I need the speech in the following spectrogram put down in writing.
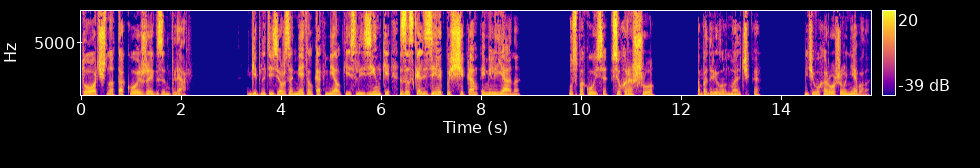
точно такой же экземпляр. Гипнотизер заметил, как мелкие слезинки заскользили по щекам Эмильяна. «Успокойся, все хорошо», — ободрил он мальчика. Ничего хорошего не было.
